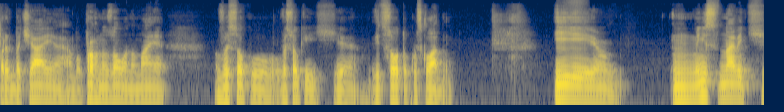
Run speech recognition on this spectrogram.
передбачає або прогнозовано має високу, високий відсоток ускладнень. І мені навіть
